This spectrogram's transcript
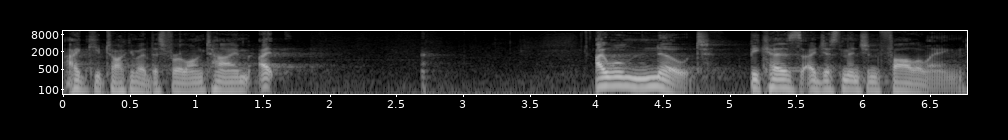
I keep talking about this for a long time. I, I will note because I just mentioned following.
